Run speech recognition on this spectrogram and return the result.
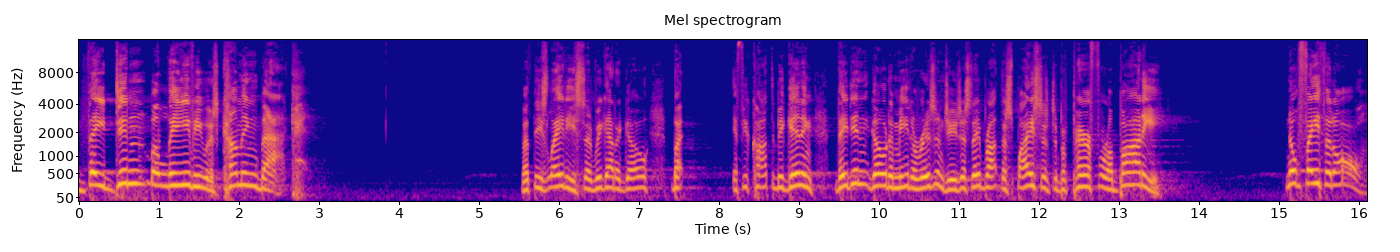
They didn't believe he was coming back. But these ladies said, We got to go. But if you caught the beginning, they didn't go to meet a risen Jesus, they brought the spices to prepare for a body. No faith at all.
